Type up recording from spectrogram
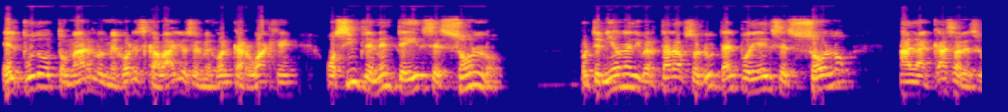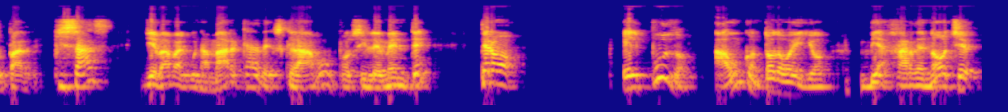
Él pudo tomar los mejores caballos, el mejor carruaje, o simplemente irse solo tenía una libertad absoluta. Él podía irse solo a la casa de su padre. Quizás llevaba alguna marca de esclavo, posiblemente, pero él pudo, aún con todo ello, viajar de noche,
